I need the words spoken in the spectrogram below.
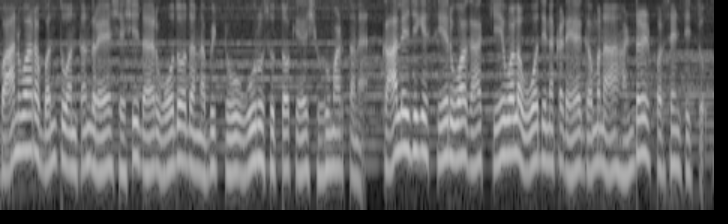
ಭಾನುವಾರ ಬಂತು ಅಂತಂದ್ರೆ ಶಶಿಧರ್ ಓದೋದನ್ನ ಬಿಟ್ಟು ಊರು ಸುತ್ತೋಕೆ ಶುರು ಮಾಡ್ತಾನೆ. ಕಾಲೇಜಿಗೆ ಸೇರುವಾಗ ಕೇವಲ ಓದಿನ ಕಡೆ ಗಮನ ಹಂಡ್ರೆಡ್ ಪರ್ಸೆಂಟ್ ಇತ್ತು.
